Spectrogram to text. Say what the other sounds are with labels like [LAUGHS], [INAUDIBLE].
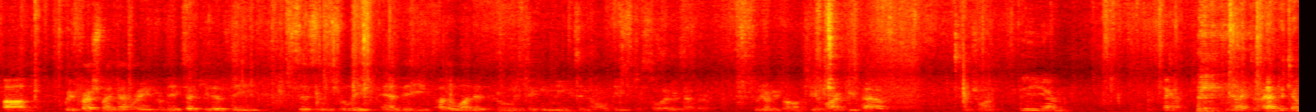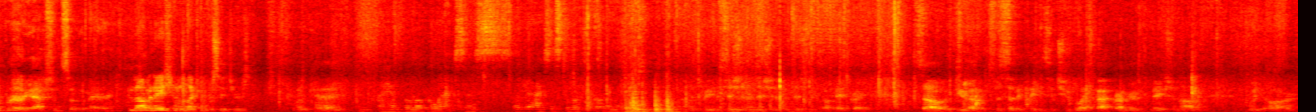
Um, Refresh my memory from the executive, the citizens relief, and the other one is, who is taking leads in all these, just so I remember? Who don't we volunteer? Mark, you have, which one? The, um, hang on, I have the temporary absence of the mayor. nomination and election procedures. Okay, I have the local access, the access to local government. three decision initiative petitions, okay, great. So if you have specific things that you'd like background information on with our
